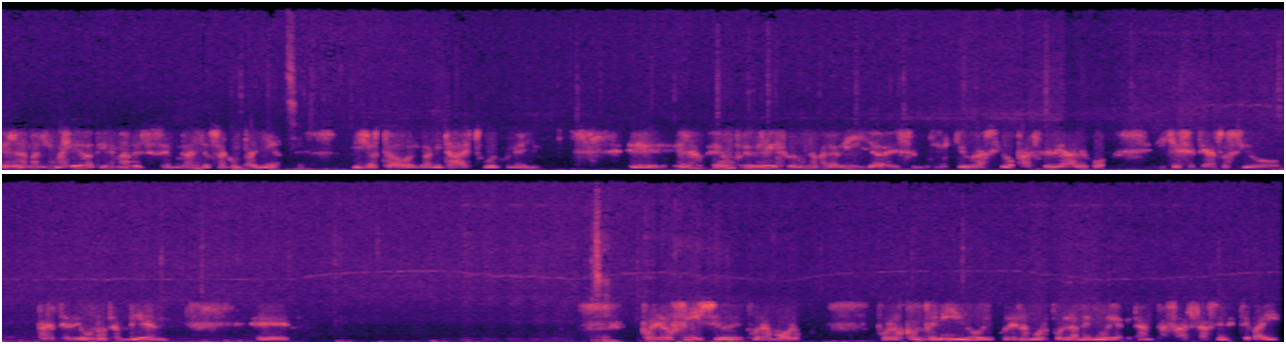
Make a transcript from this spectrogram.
Es la más longeva, tiene más de 60 años esa compañía. Y yo estaba, la mitad estuve con ellos. Eh, es un privilegio, es una maravilla es sentir que uno ha sido parte de algo y que ese teatro ha sido parte de uno también. Eh, por el oficio, y por amor por los contenidos y por el amor por la memoria que tanta falta hace en este país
